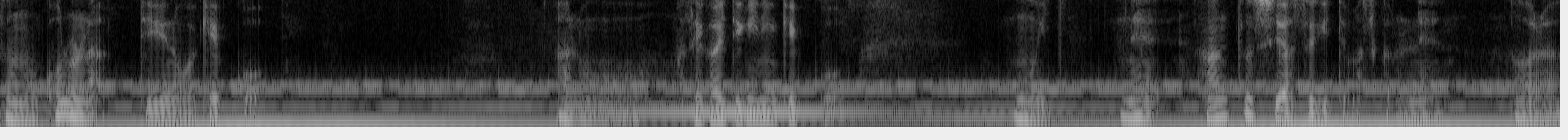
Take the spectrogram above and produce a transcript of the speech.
そのコロナっていうのが結構あのまあ、世界的に結構もうね半年は過ぎてますからね。だから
